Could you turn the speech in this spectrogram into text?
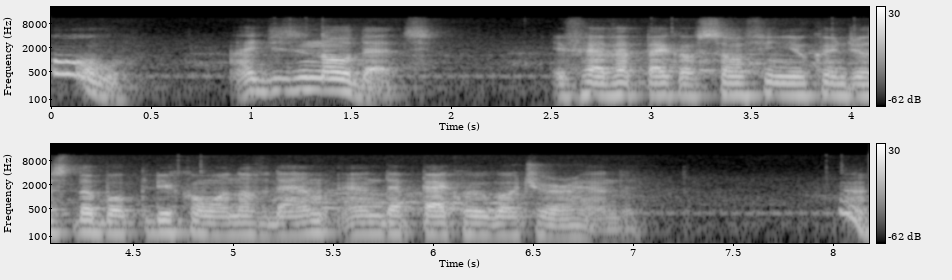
oh, I didn't know that. If you have a pack of something, you can just double click on one of them and the pack will go to your hand. Huh,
